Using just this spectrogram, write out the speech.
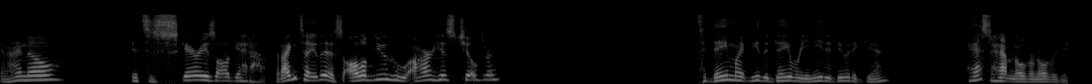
And I know it's as scary as all get out. But I can tell you this all of you who are his children, today might be the day where you need to do it again. It has to happen over and over again.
